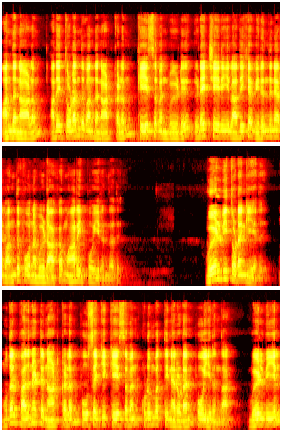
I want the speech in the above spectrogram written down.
அந்த நாளும் அதைத் தொடர்ந்து வந்த நாட்களும் கேசவன் வீடு இடைச்சேரியில் அதிக விருந்தினர் வந்து போன வீடாக மாறிப்போயிருந்தது வேள்வி தொடங்கியது. முதல் பதினெட்டு நாட்களும் பூசைக்கு கேசவன் குடும்பத்தினருடன் போயிருந்தான். வேள்வியில்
